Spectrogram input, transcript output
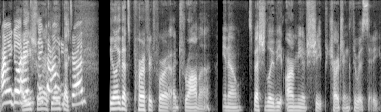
I'm gonna go ahead and sure? say I feel like comedy, that's- feel like that's perfect for a, a drama, you know, especially the army of sheep charging through a city.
